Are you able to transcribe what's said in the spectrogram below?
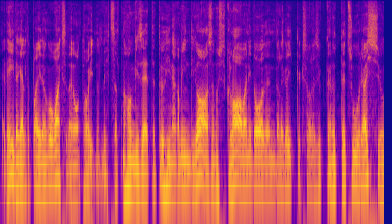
et ei, tegelikult Paide on kogu aeg seda joont hoidnud, lihtsalt noh, ongi see, et, et õhinaga mindi kaasa, noh Klaavani tood endale kõik, eks ole, niisugune, nüüd teed suuri asju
